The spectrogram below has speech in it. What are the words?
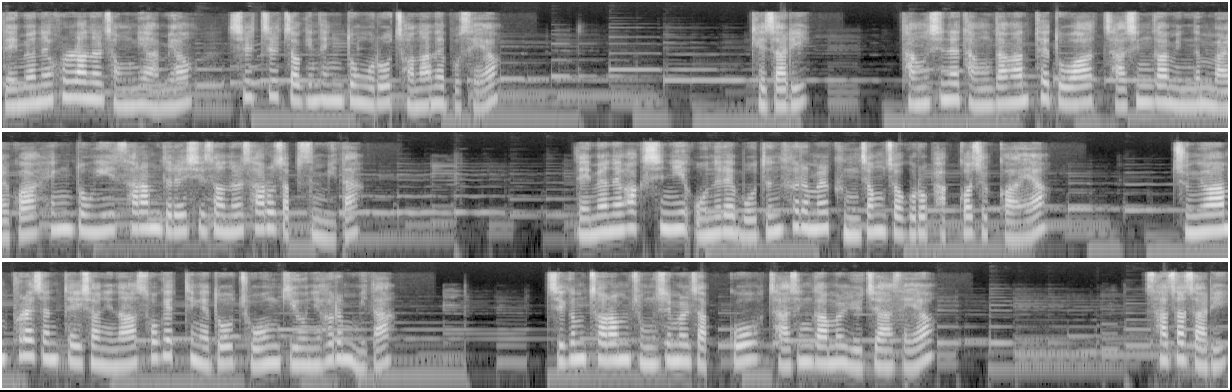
내면의 혼란을 정리하며 실질적인 행동으로 전환해 보세요. 계자리, 당신의 당당한 태도와 자신감 있는 말과 행동이 사람들의 시선을 사로잡습니다. 내면의 확신이 오늘의 모든 흐름을 긍정적으로 바꿔줄 거예요. 중요한 프레젠테이션이나 소개팅에도 좋은 기운이 흐릅니다. 지금처럼 중심을 잡고 자신감을 유지하세요. 사자자리,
